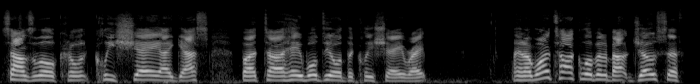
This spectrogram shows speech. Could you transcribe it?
Sounds a little cliche, I guess, but uh, hey, we'll deal with the cliche, right? And I want to talk a little bit about Joseph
